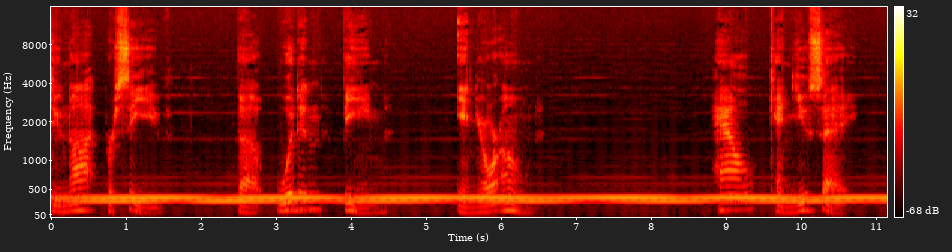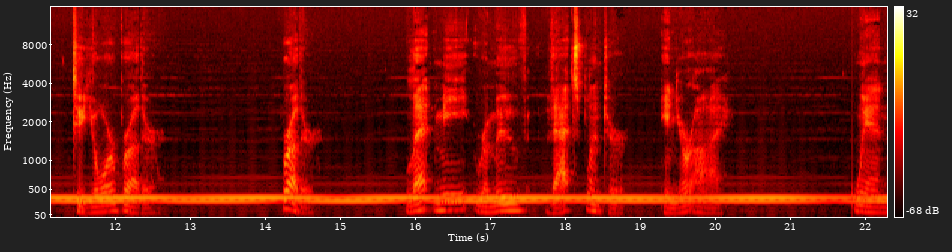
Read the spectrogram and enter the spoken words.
do not perceive the wooden beam in your own? Can you say to your brother, Brother, let me remove that splinter in your eye, when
